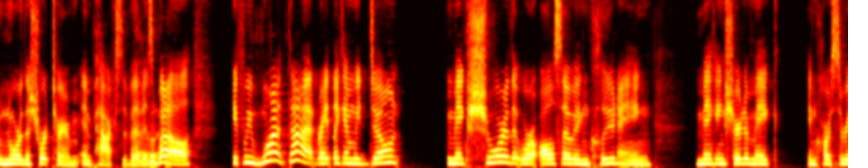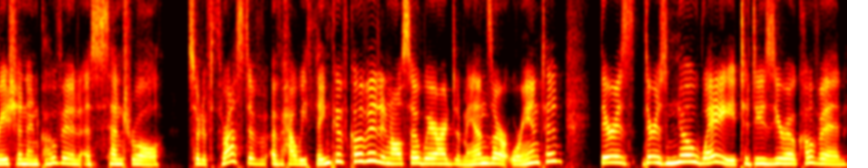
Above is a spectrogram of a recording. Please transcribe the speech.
nor the short term impacts of it as well. if we want that, right, like, and we don't make sure that we're also including making sure to make incarceration and COVID a central sort of thrust of, of how we think of COVID and also where our demands are oriented. There is there is no way to do zero COVID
